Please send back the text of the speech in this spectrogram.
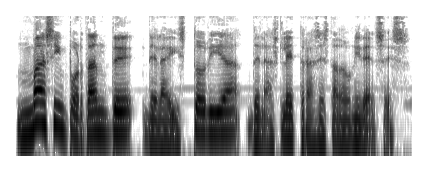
más importante de la historia de las letras estadounidenses.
